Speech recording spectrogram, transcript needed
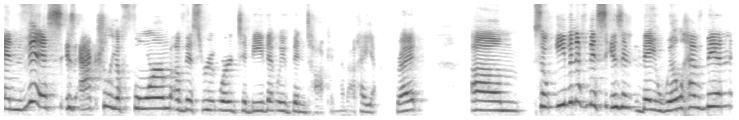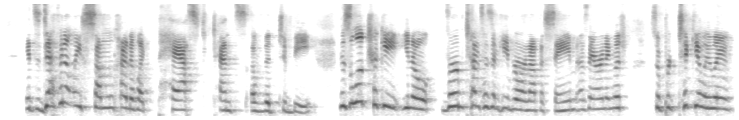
And this is actually a form of this root word to be that we've been talking about, hey, yeah, right? Um, so even if this isn't they will have been, it's definitely some kind of like past tense of the to be. This is a little tricky, you know, verb tenses in Hebrew are not the same as they are in English. So particularly,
